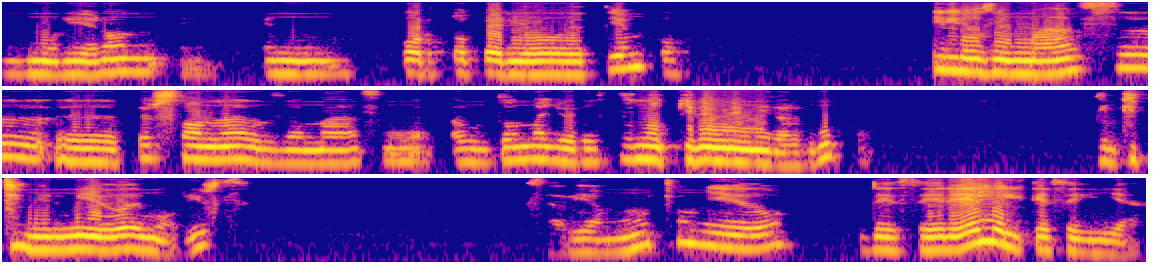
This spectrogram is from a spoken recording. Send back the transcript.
Murieron en un corto periodo de tiempo y los demás eh, eh, personas, los demás adultos mayores, pues no quieren venir al grupo, porque tienen miedo de morirse. Pues había mucho miedo de ser él el que seguía,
